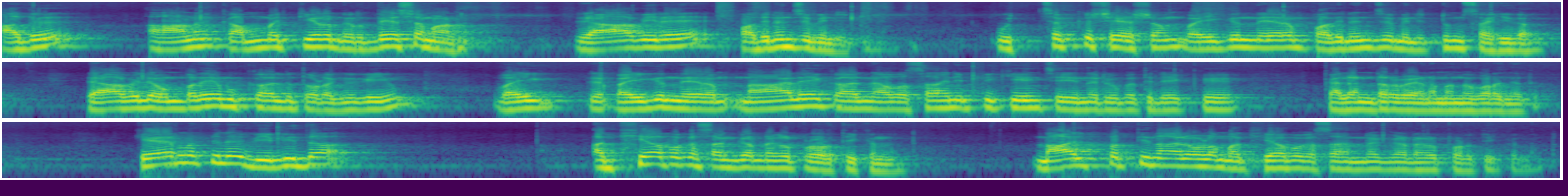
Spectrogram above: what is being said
അത് ആണ് കമ്മിറ്റിയുടെ നിർദ്ദേശമാണ്. രാവിലെ പതിനഞ്ച് മിനിറ്റ് ഉച്ചയ്ക്ക് ശേഷം വൈകുന്നേരം പതിനഞ്ച് മിനിറ്റും സഹിതം. രാവിലെ ഒമ്പതേ മുക്കാലിന് തുടങ്ങുകയും വൈ വൈകുന്നേരം നാലേ കാലിന് അവസാനിപ്പിക്കുകയും ചെയ്യുന്ന രൂപത്തിലേക്ക് കലണ്ടർ വേണമെന്ന് പറഞ്ഞത്. കേരളത്തിലെ വിവിധ അധ്യാപക സംഘടനകൾ പ്രവർത്തിക്കുന്നുണ്ട്. നാൽപ്പത്തിനാലോളം അധ്യാപക സംഘടനകൾ പ്രവർത്തിക്കുന്നുണ്ട്.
